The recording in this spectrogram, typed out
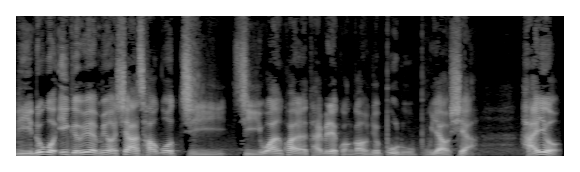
你如果一个月没有下超过几几万块的台币的广告，你就不如不要下。还有，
